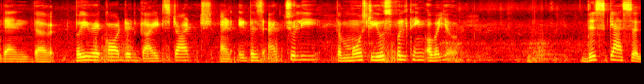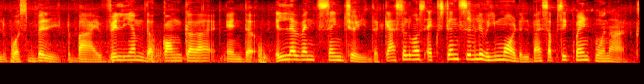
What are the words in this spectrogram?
then the pre-recorded guide starts and it is actually the most useful thing over here this castle was built by William the Conqueror in the 11th century. The castle was extensively remodeled by subsequent monarchs.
